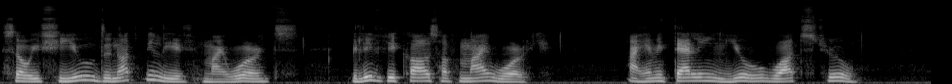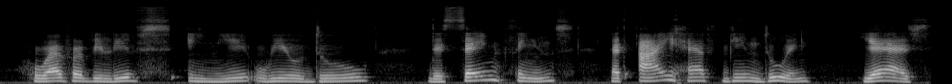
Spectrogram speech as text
So if you do not believe my words, believe because of my work. I am telling you what's true. Whoever believes in me will do the same things that I have been doing. Yes,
